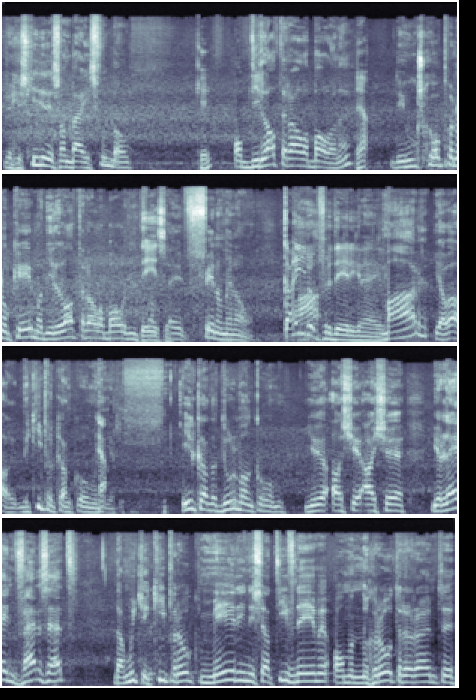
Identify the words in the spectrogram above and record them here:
de geschiedenis van Belgisch voetbal. Okay. Op die laterale ballen. Hè? Ja. Die hoekschoppen oké, okay, maar die laterale ballen die Deze. Hij fenomenaal. Kan je ook verdedigen eigenlijk? Maar, jawel, de keeper kan komen ja. hier. Hier kan de doelman komen. Je, als, je, als je je lijn ver zet, dan moet je keeper ook meer initiatief nemen om een grotere ruimte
